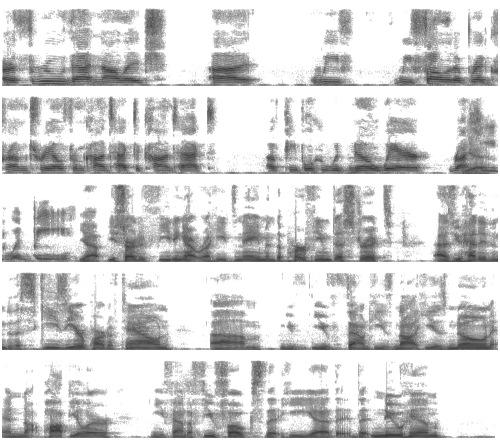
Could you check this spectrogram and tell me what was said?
or through that knowledge, uh, we've we followed a breadcrumb trail from contact to contact of people who would know where Raheed would be. Yep. You started feeding out Raheed's name in the perfume district as you headed into the skeezier part of town. Um, you've you've found he's not he is known and not popular. You found a few folks that he uh, that, that knew him.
